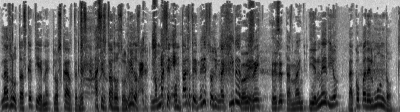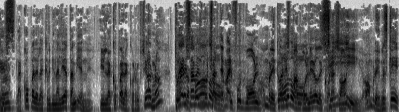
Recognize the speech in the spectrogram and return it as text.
Las rutas que tiene los cárteles hacia Estados Unidos. Nomás se comparten eso, imagínate. Pues de ese tamaño. Y en medio, la Copa del Mundo, que Ah. es la Copa de la criminalidad también, ¿eh? Y la Copa de la Corrupción, ¿no? Tú Bueno, sabes todo. mucho al tema del fútbol. Hombre, tú eres todo. pambolero de corazón. Sí, hombre, es que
